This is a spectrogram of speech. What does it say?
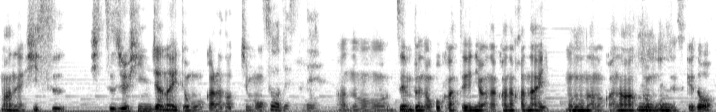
まあね必須必需品じゃないと思うからどっちも、そうですね。あのー全部のご家庭にはなかなかないものなのかなと思うんですけど、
